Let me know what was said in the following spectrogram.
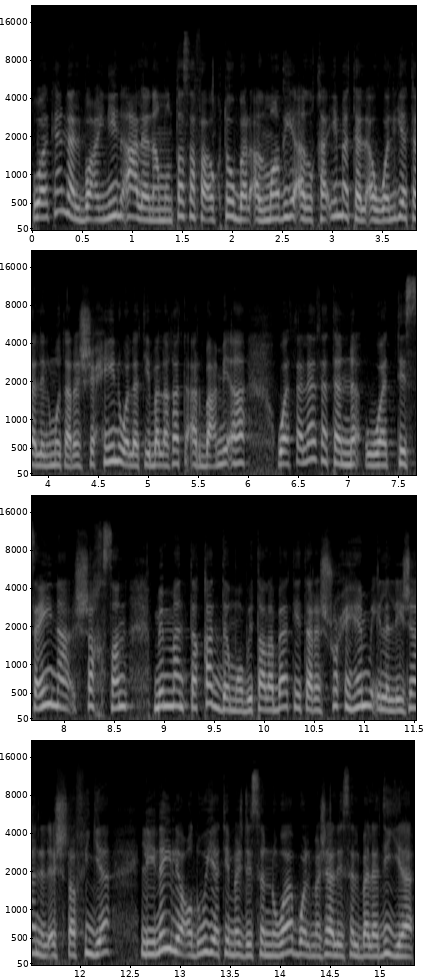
وكان البعينين أعلن منتصف أكتوبر الماضي القائمة الأولية للمترشحين والتي بلغت 493 شخصا ممن تقدموا بطلبات ترشحهم إلى اللجان الإشرافية لنيل عضوية مجلس النواب والمجالس البلدية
